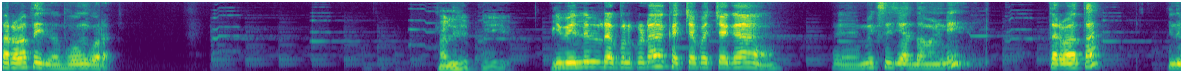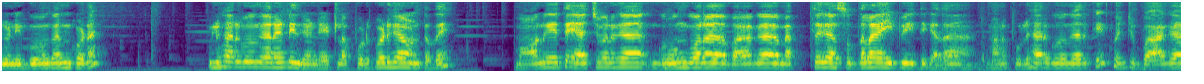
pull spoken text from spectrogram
తర్వాత ఇది గోంగూర. ఈ వెల్లుల్లి రెబ్బలు కూడా కచ్చా పచ్చాగా మిక్సీ చేద్దామండి. తర్వాత ఇదిగోండి గోంగూరను కూడా పులిహోర గోంగూర అంటే ఇదిగోండి ఇట్లా పొడి పొడిగా ఉంటుంది. మామూలుగా అయితే యాక్చువల్గా గోంగూర బాగా మెత్తగా శుద్ధలా అయిపోయింది కదా. మన పులిహోర గోంగూరకి కొంచెం బాగా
